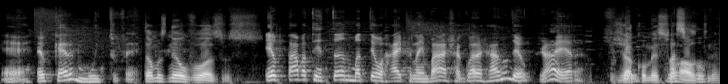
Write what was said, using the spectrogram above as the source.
É, eu quero muito, velho. Estamos nervosos. Eu tava tentando manter o hype lá embaixo, agora já não deu. Já era. Já começou Lascou. alto, né?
